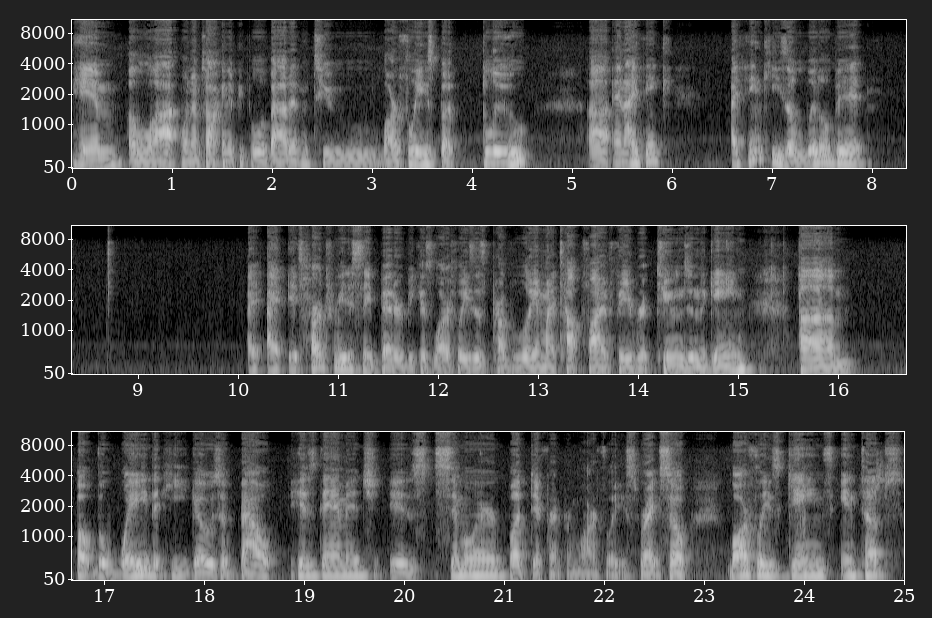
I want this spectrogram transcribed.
him a lot when I'm talking to people about him to Larfleeze, but blue, uh, and I think I think he's a little bit. I, I, it's hard for me to say better because Larfleeze is probably in my top five favorite tunes in the game. Um, but the way that he goes about his damage is similar but different from Larfleeze, right? So Larfleeze gains int ups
